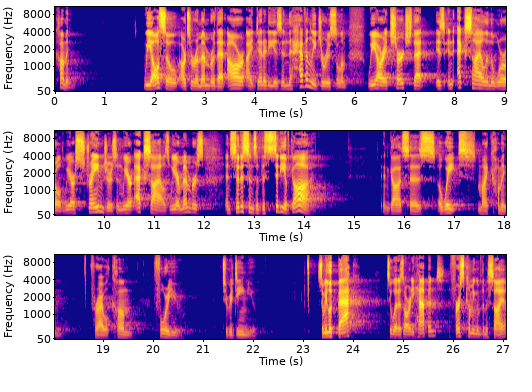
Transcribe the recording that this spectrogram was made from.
coming. We also are to remember that our identity is in the heavenly Jerusalem. We are a church that is in exile in the world. We are strangers and we are exiles. We are members and citizens of the city of God. And God says, Await my coming, for I will come for you to redeem you. So we look back to what has already happened, the first coming of the Messiah.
